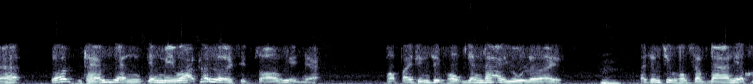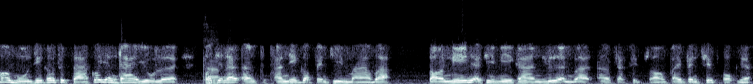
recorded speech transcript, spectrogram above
นะฮะแล้วแถมยังยังมีว่าถ้าเลยสิบสองอีกเนี่ย พอไปถึงสิบหกยังได้อยู่เลยอืมไปถึง16สัปดาห์เนี่ยข้อมูลที่เขาศึกษาก็ยังได้อยู่เลย เพราะฉะนั้นอันอันนี้ก็เป็นที่มาว่า ตอนนี้เนี่ยที่มีการเลื่อนว่าเอาจาก12ไปเป็น16เนี่ย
